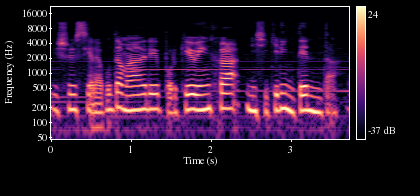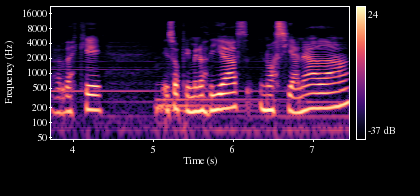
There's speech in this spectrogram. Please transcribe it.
Y yo decía, la puta madre, ¿por qué Benja ni siquiera intenta? La verdad es que esos primeros días no hacía nada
